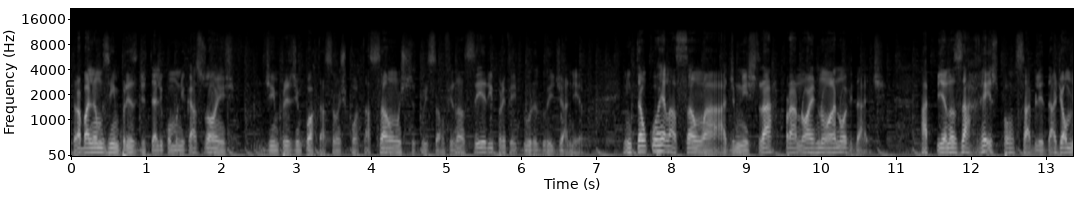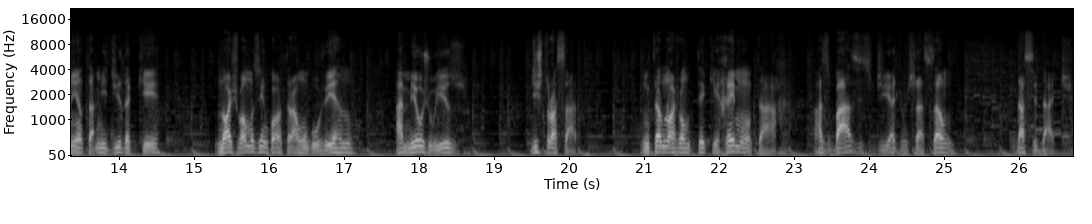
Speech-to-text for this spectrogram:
Trabalhamos em empresas de telecomunicações, de empresas de importação e exportação, instituição financeira e prefeitura do Rio de Janeiro. Então, com relação a administrar, para nós não há novidade. Apenas a responsabilidade aumenta à medida que nós vamos encontrar um governo, a meu juízo, destroçado então nós vamos ter que remontar as bases de administração da cidade.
